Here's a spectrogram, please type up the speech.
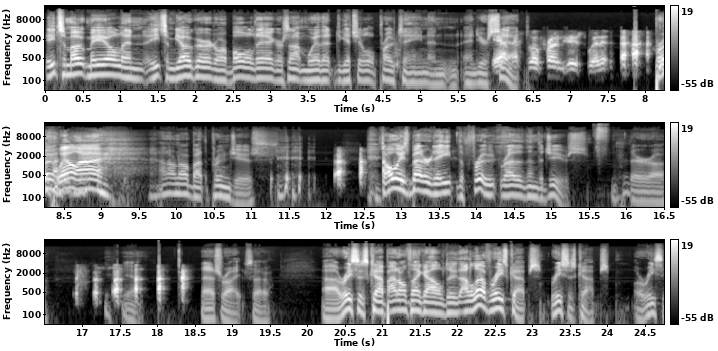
eat some oatmeal and eat some yogurt or a boiled egg or something with it to get you a little protein and and you're Yeah, set. mix a little prune juice with it. Prune, well, I I don't know about the prune juice. It's always better to eat the fruit rather than the juice. They're uh, yeah, that's right. So uh, Reese's cup. I don't think I'll do. I love Reese cups, Reese's cups, or Reese,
